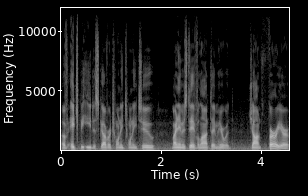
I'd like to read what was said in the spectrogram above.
of HPE Discover 2022. My name is Dave Vellante, I'm here with John Furrier.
